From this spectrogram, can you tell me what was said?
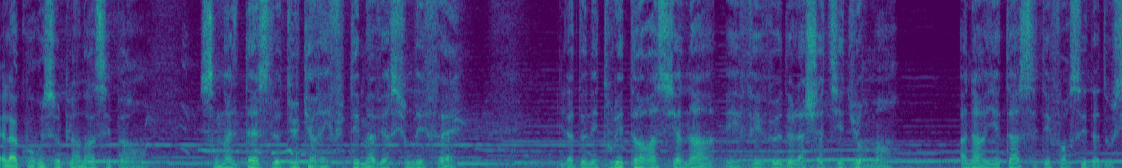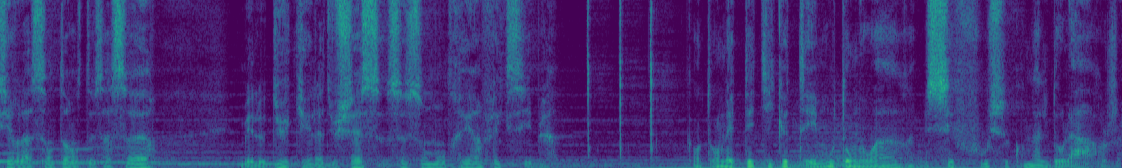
Elle a couru se plaindre à ses parents. Son Altesse le Duc a réfuté ma version des faits. Il a donné tous les torts à Siana et fait vœu de la châtier durement. Anarietta s'est efforcée d'adoucir la sentence de sa sœur, mais le duc et la duchesse se sont montrés inflexibles. Quand on est étiqueté mouton noir, c'est fou ce qu'on a le dos large.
